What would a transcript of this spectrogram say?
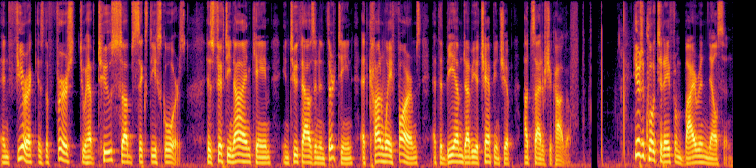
and Furyk is the first to have two sub 60 scores. His 59 came in 2013 at Conway Farms at the BMW Championship outside of Chicago. Here's a quote today from Byron Nelson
